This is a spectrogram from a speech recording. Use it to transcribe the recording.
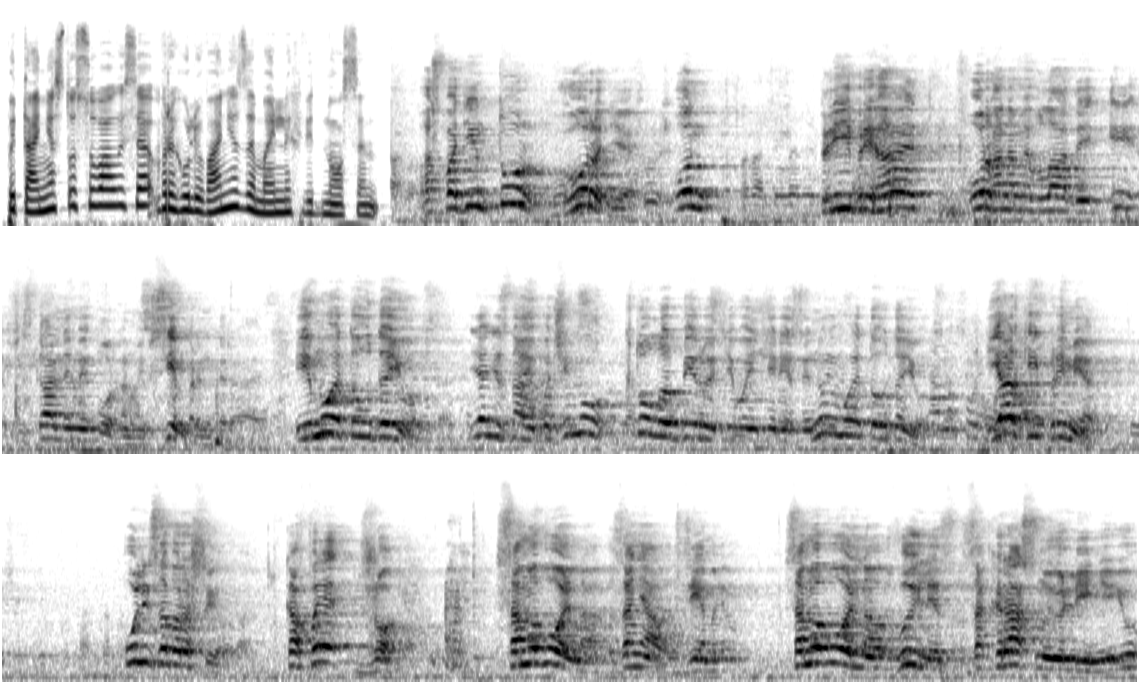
Питання стосувалися врегулювання земельних відносин. Господин Тур в городе, он пренебрегает органами влады и фискальными органами, всем пренебрегает. И ему это удается. Я не знаю почему, кто лоббирует его интересы, но ему это удается. Яркий пример. Улица Ворошилова, кафе Джокер. Самовольно занял землю, самовольно вылез за красную линию,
